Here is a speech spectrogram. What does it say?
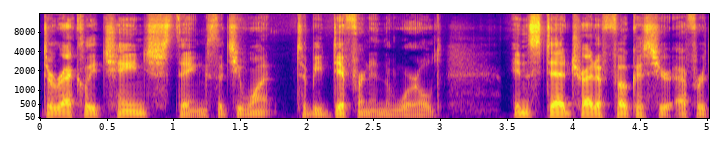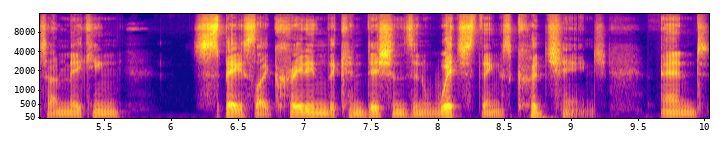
directly change things that you want to be different in the world, instead try to focus your efforts on making space, like creating the conditions in which things could change. And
